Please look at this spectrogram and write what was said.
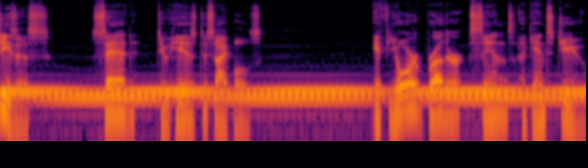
Jesus said to his disciples, If your brother sins against you,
